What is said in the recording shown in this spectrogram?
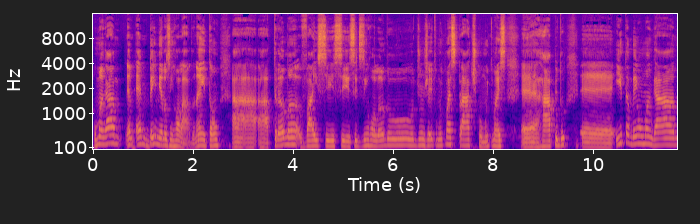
o mangá é, é, bem menos enrolado, né? Então a, a, a trama vai se, se, se desenrolando de um jeito muito mais prático, muito mais é, rápido. É, e também o mangá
